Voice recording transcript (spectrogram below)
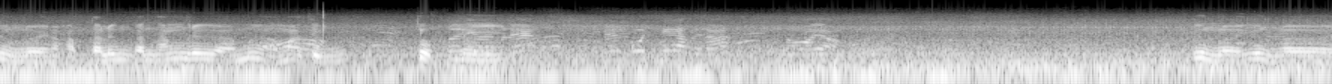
อึ้งเลยนะครับ ตะลึงกันทั้งเรือเมื่อมาถึงจุดนี้แม่งโคตรแคบเลยนะซอยอะอึ้งเลยอึ้งเลย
